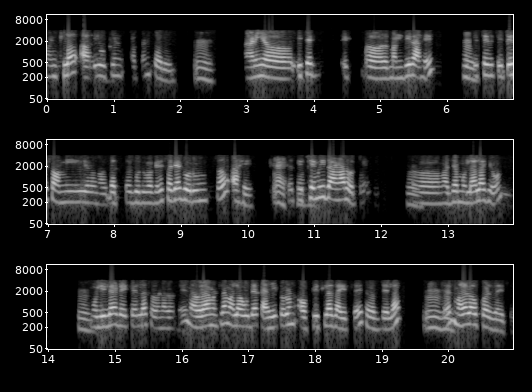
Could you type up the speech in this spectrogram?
म्हटलं आधी उठून आपण करू. आणि इथे एक मंदिर आहे. तिथे तिथे स्वामी अ, दत्तगुरू वगैरे सगळ्या गुरूंचं आहे. तर. तिथे मी जाणार होते. माझ्या मुलाला घेऊन. मुलीला डेकेला सोडणार होते. नवरा म्हटलं मला उद्या काही करून ऑफिसला जायचंय थर्सडेला. तर मला लवकर जायचं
